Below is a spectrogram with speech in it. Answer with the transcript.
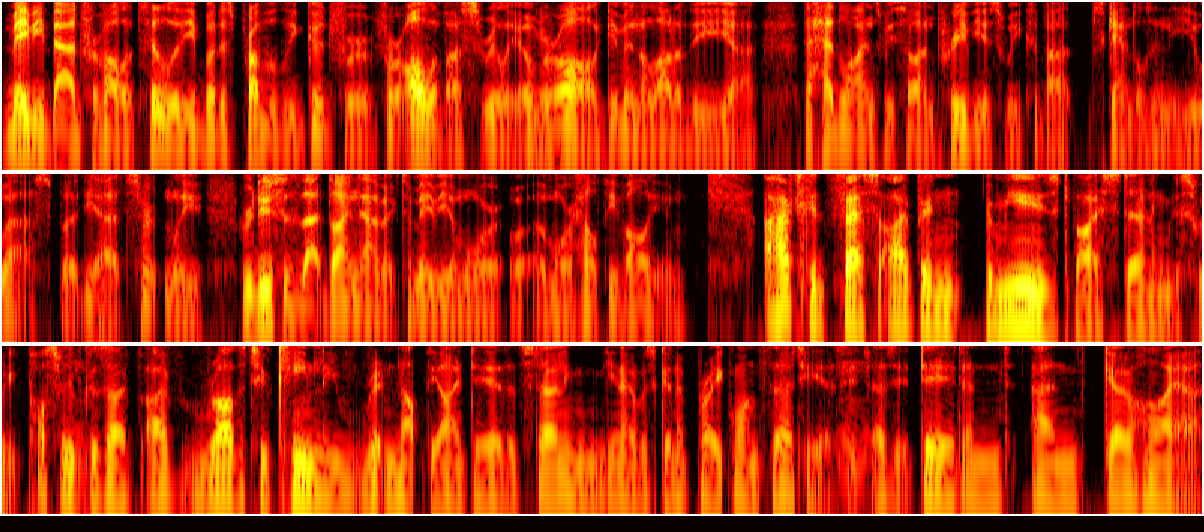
maybe bad for volatility, but is probably good for, for all of us really overall, yes. given a lot of the uh, the headlines we saw in previous weeks about scandals in the U.S. But yeah, it certainly reduces that dynamic to maybe a more a more healthy volume. I have to confess, I've been bemused by sterling this week, possibly because I've I've rather too keenly written up the idea that sterling, you know, was going to break 130 as it as it did and and go higher.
